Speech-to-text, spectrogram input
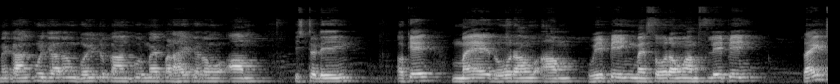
मैं कानपुर जा रहा हूँ गोइंग टू कानपुर. मैं पढ़ाई कर रहा हूँ आम स्टडिंग ओके मैं रो रहा हूँ आम वीपिंग मैं सो रहा हूँ आम स्लीपिंग राइट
